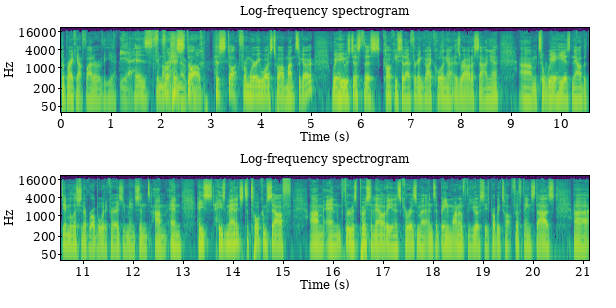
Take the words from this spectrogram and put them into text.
the breakout fighter of the year. Yeah, his demolition his of stock, Rob. His stock from where he was 12 months ago, where he was just this cocky South African guy calling out Israel Adesanya, um, to where he is now, the demolition of Robert Whittaker, as you mentioned. Um, and he's he's managed to talk himself um, and through his personality and his charisma into being one of the UFC's probably top 15 stars uh,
